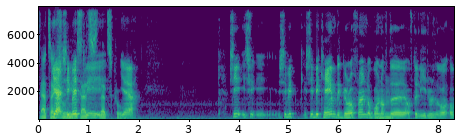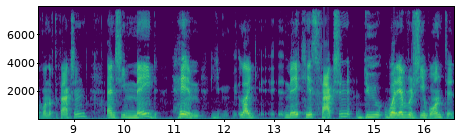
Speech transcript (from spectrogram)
that's yeah, actually, she basically. that's, that's cool. Yeah. She she she be, she became the girlfriend of one Mhm. of the of the leaders of, of one of the faction, and she made him like make his faction do whatever she wanted.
